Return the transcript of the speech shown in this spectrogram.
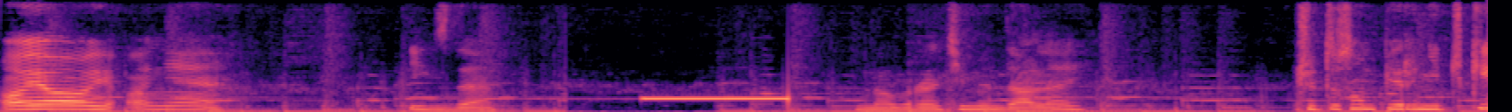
Oj, oj, o nie. XD. Dobra, lecimy dalej. Czy to są pierniczki?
